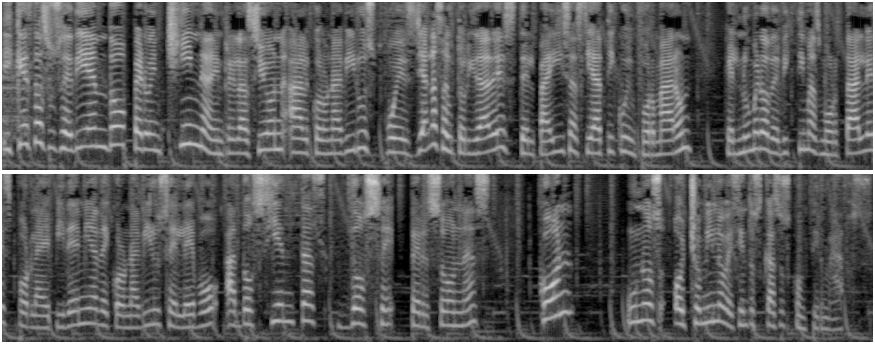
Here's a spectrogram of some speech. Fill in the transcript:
¿Y qué está sucediendo? Pero en China, en relación al coronavirus, pues ya las autoridades del país asiático informaron el número de víctimas mortales por la epidemia de coronavirus se elevó a 212 personas, con unos 8.900 casos confirmados.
